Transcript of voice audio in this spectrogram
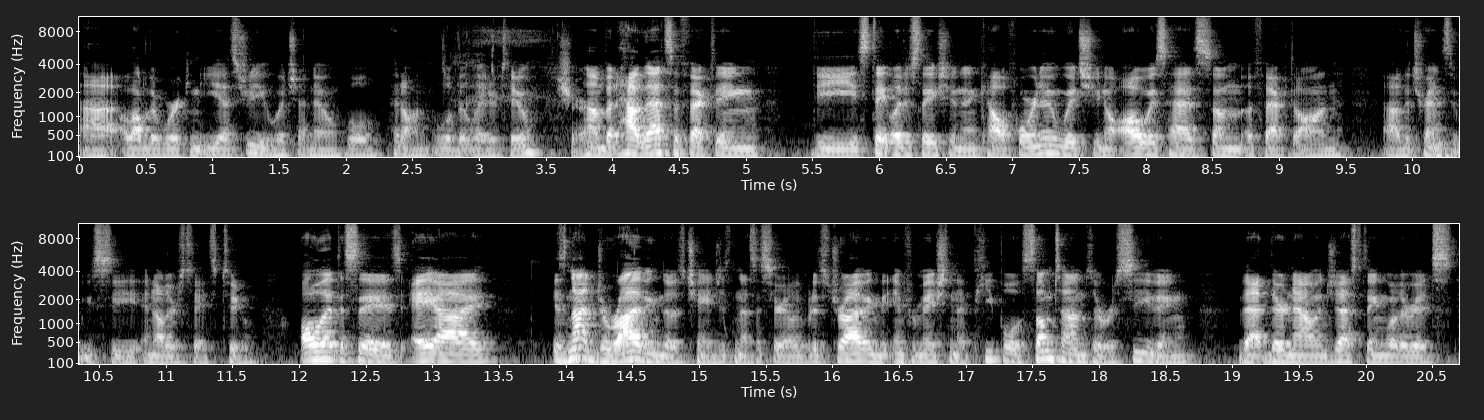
uh, a lot of the work in ESG, which I know we'll hit on a little bit later too. Sure. Um, but how that's affecting the state legislation in California, which you know always has some effect on uh, the trends that we see in other states too. All that to say is AI is not driving those changes necessarily, but it's driving the information that people sometimes are receiving that they're now ingesting, whether it's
